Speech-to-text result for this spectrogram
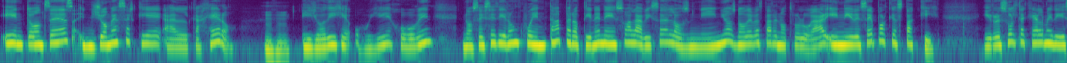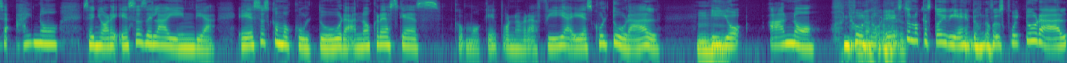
Y entonces yo me acerqué al cajero y yo dije, oye, joven, no sé si se dieron cuenta, pero tienen eso a la vista de los niños, no debe estar en otro lugar y ni de sé por qué está aquí. Y resulta que él me dice, ay no, señores, eso es de la India, eso es como cultura, no crees que es como que pornografía y es cultural. Y yo, ah, no, no, no, esto es lo que estoy viendo, no es cultural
